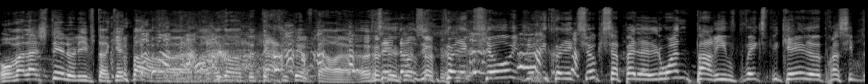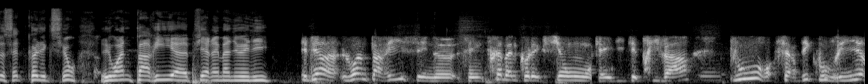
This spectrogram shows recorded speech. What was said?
On va l'acheter le livre, t'inquiète pas. euh, pas besoin de t'exciter, frère. euh. C'est dans une collection, une jolie collection qui s'appelle Loin de Paris. Vous pouvez expliquer le principe de cette collection Loin de Paris, euh, Pierre Emmanueli Eh bien, Loin de Paris, c'est une, c'est une très belle collection qu'a édité Priva pour faire découvrir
